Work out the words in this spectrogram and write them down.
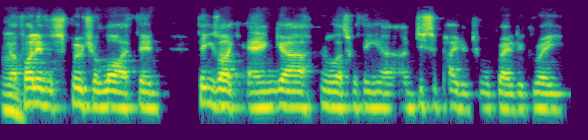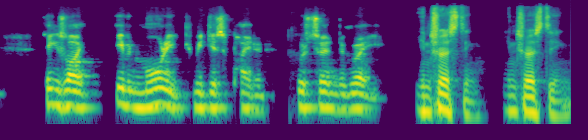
Now, if I live a spiritual life, then things like anger and all that sort of thing are, are dissipated to a greater degree. Things like even mourning can be dissipated to a certain degree. Interesting. Interesting.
